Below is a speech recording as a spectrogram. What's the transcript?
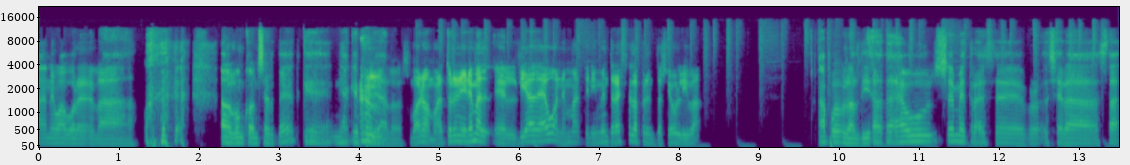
aneu a veure la... algun concertet, que n'hi ha que pillar-los. Bueno, nosaltres anirem el, el dia 10, anem a, tenim entrades per la presentació Oliva. Ah, pues el dia 10 se metrà este... Serà... esta-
